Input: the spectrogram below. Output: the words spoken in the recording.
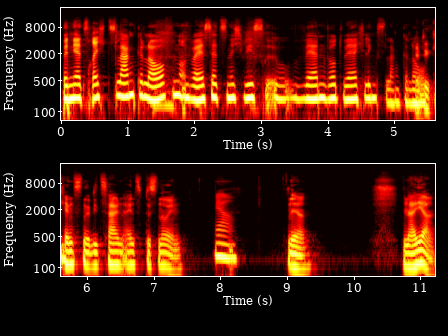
bin jetzt rechts lang gelaufen und weiß jetzt nicht, wie es äh, werden wird, wäre ich links lang Ja, gelaufen. du kennst nur die Zahlen 1 bis 9. Ja. Ja. Naja,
